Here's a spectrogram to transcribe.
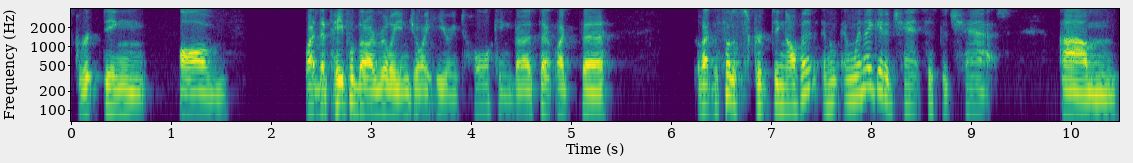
scripting of like the people that I really enjoy hearing talking, but I just don't like the like the sort of scripting of it. And, and when they get a chance just to chat, um,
